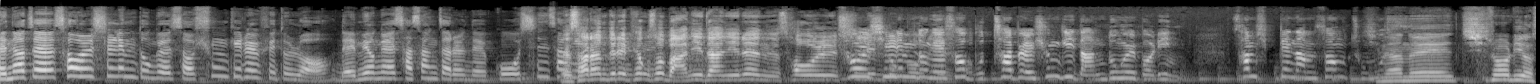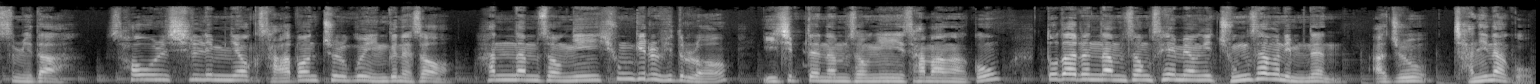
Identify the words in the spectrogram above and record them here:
대낮에 서울 신림동에서 흉기를 휘둘러 4명의 사상자를 내고 신상 네, 사람들이 평소 많이 다니는 서울 서울 신림동 신림동에서 무차별 흉기 난동을 벌인 30대 남성 조모 지난해 7월이었습니다. 서울 신림역 4번 출구 인근에서 한 남성이 흉기를 휘둘러 20대 남성이 사망하고 또 다른 남성 3명이 중상을 입는 아주 잔인하고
